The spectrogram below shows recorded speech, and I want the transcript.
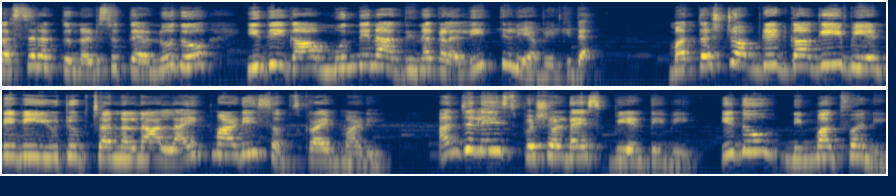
ಕಸರತ್ತು ನಡೆಸುತ್ತೆ ಅನ್ನೋದು ಇದೀಗ ಮುಂದಿನ ದಿನಗಳಲ್ಲಿ ತಿಳಿಯಬೇಕಿದೆ. ಮತ್ತಷ್ಟು ಅಪ್ಡೇಟ್ಗಾಗಿ ಬಿ ಎನ್ ಟಿವಿ ಯೂಟ್ಯೂಬ್ ಚಾನೆಲ್ನ ಲೈಕ್ ಮಾಡಿ, ಸಬ್ಸ್ಕ್ರೈಬ್ ಮಾಡಿ. Anjali special desk BN TV ಇದು ನಿಮ್ಮ ಧ್ವನಿ.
